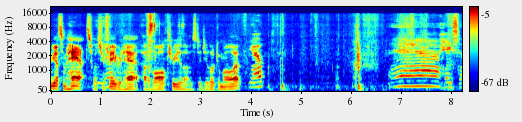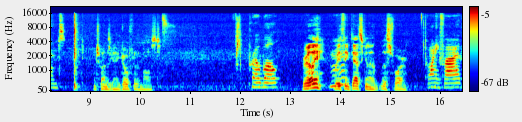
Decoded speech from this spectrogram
We got some hats. What's your favorite hat out of all three of those? Did you look them all up? Yep. And Hastings. Which one's going to go for the most? Pro Bowl. Really? What do you Mhm. think that's going to list for? 25.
